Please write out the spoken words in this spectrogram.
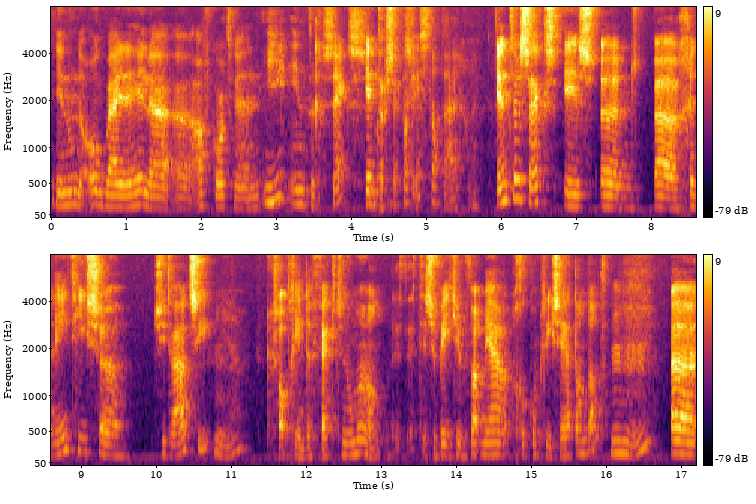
Je noemde ook bij de hele eh, afkortingen een I, intersex. Intersex, Wat, is dat eigenlijk? Intersex is een eh, genetische situatie. Ja. Ik zal het geen defect noemen, want het- het is een beetje wat meer gecompliceerd dan dat. Mhm. Eh,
